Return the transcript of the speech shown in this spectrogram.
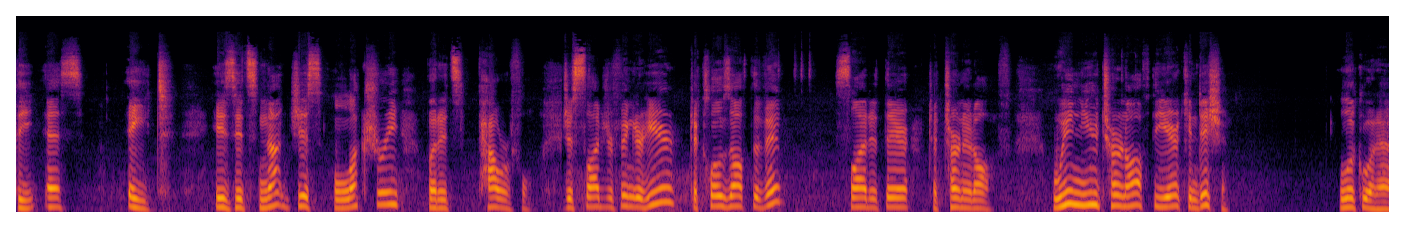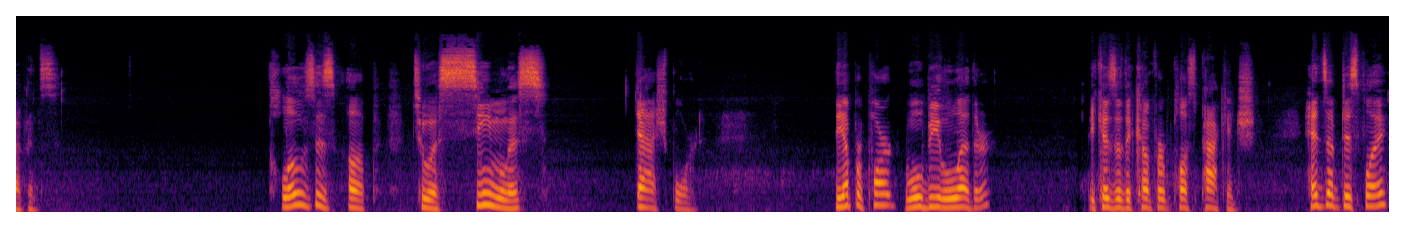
the S8 is it's not just luxury, but it's powerful. Just slide your finger here to close off the vent, slide it there to turn it off. When you turn off the air condition, look what happens. Closes up to a seamless dashboard. The upper part will be leather because of the Comfort Plus package. Heads up display,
